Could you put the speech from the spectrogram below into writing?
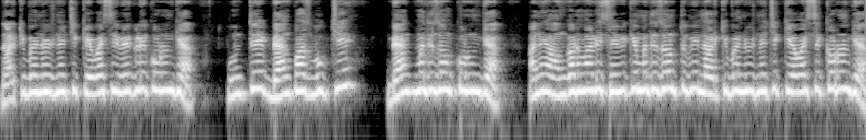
लाडकी बहीण योजनेची केवायसी वेगळी करून घ्या. कोणती? बँक पासबुकची बँकमध्ये जाऊन करून घ्या. आणि अंगणवाडी सेविकेमध्ये जाऊन तुम्ही लाडकी बहीण योजनेची केवायसी करून घ्या.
